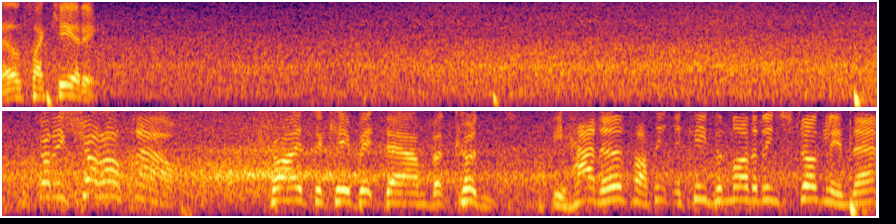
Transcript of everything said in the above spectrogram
El Fakiri. He's got his shot off now. Tried to keep it down, but couldn't. If he had have, I think the keeper might have been struggling there.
